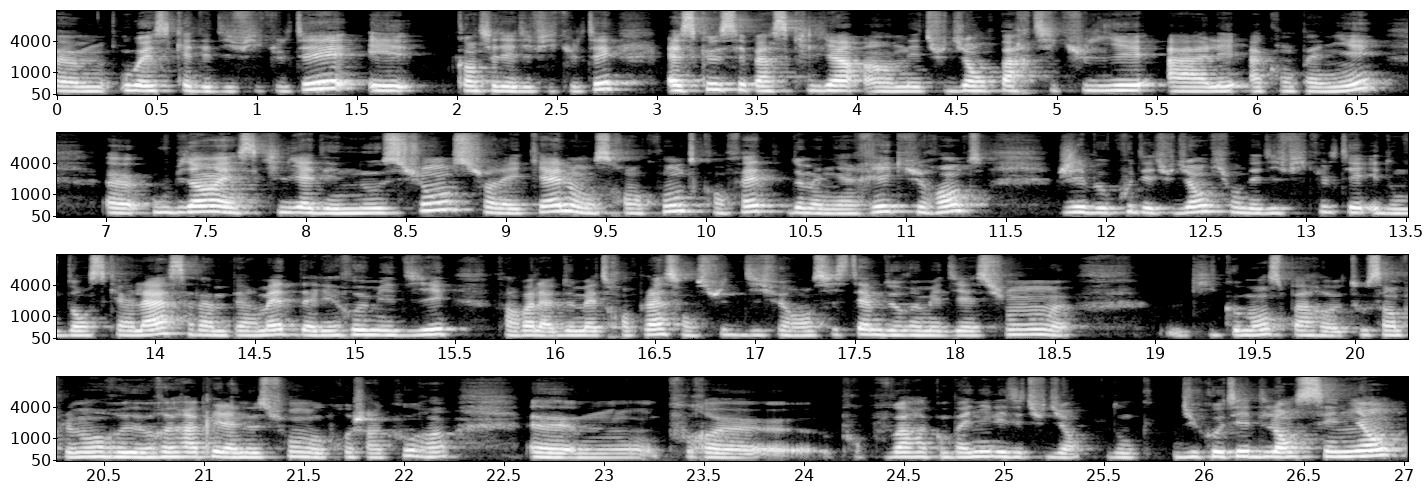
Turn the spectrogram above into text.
euh, ou est-ce qu'il y a des difficultés Et quand il y a des difficultés, est-ce que c'est parce qu'il y a un étudiant particulier à aller accompagner euh, ou bien est-ce qu'il y a des notions sur lesquelles on se rend compte qu'en fait, de manière récurrente, j'ai beaucoup d'étudiants qui ont des difficultés. Et donc, dans ce cas-là, ça va me permettre d'aller remédier, enfin voilà, de mettre en place ensuite différents systèmes de remédiation euh, qui commencent par euh, tout simplement re-rappeler la notion au prochain cours hein, pour, pour pouvoir accompagner les étudiants. Donc, du côté de l'enseignant,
